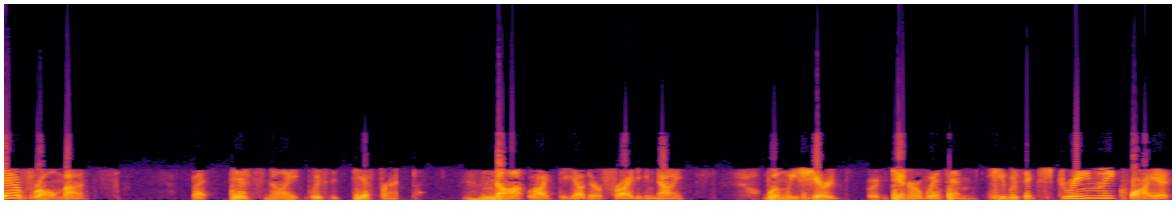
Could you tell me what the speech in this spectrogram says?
several months, but this night was different mm-hmm. not like the other Friday nights when we shared dinner with him. He was extremely quiet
